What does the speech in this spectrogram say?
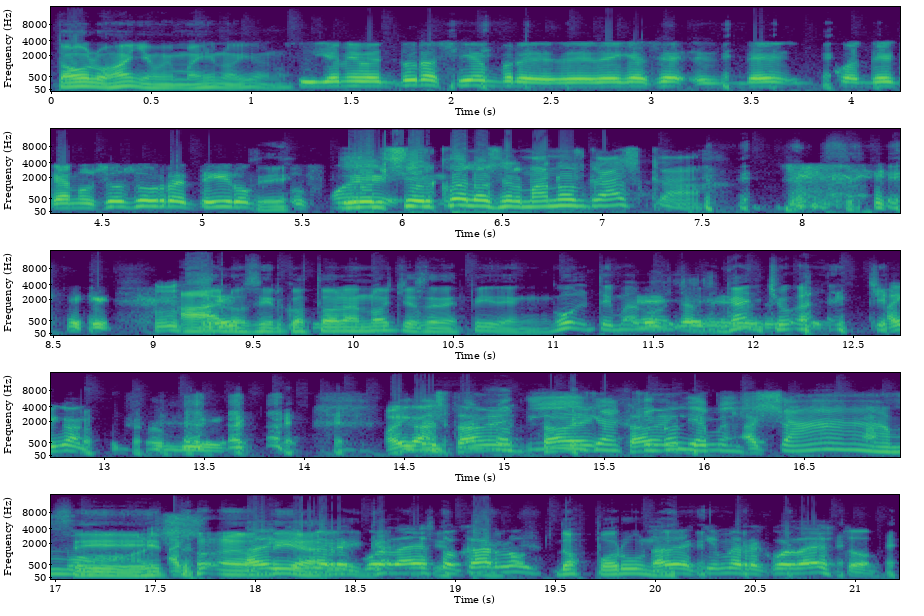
Todos los años, me imagino yo, ¿no? Sí, Johnny Ventura siempre, desde que, se, de- desde que anunció su retiro, Y fue... el circo de los hermanos Gasca. Ah, los circos todas las noches se despiden. Última noche, gancho, gancho. Oigan, oigan, ¿saben, saben, que saben no le quién me- avisamos. Sí, ¿Sabe todos quién me recuerda gancho. esto, Carlos? Dos por uno. ¿Sabe a quién me recuerda esto?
